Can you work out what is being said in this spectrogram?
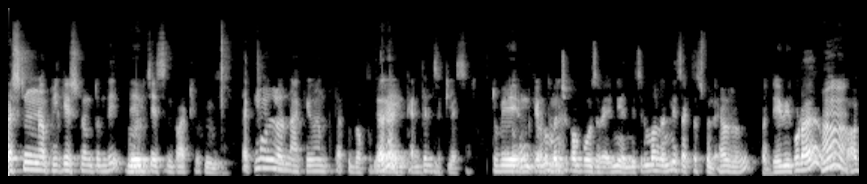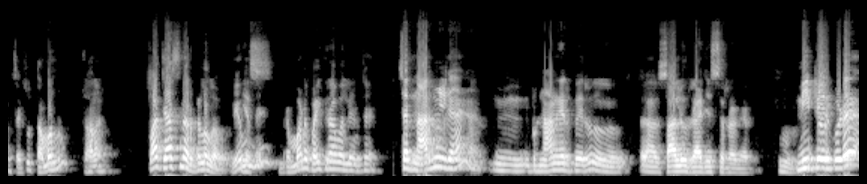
వెస్ట్రన్ అప్లికేషన్ ఉంటుంది దేవి చేసిన పాటలు. తక్కువలో నాకేమంత పెద్ద గొప్పగా కనిపించట్లేదు సార్. టు బి మంచి కంపోజర్ ఎన్ని ఎన్ని సినిమాలు అన్ని సక్సెస్ఫుల్ ఎవరు? దేవి కూడా బాగా సక్సెస్ తమను చాలా బాగా చేస్తున్నారు పిల్లలు. ఏముంది. బ్రహ్మాండ పైకి రావాలి అంతే. సార్ నార్మల్గా ఇప్పుడు నాన్నగారి పేరు సాలూరు రాజేశ్వరరావు గారు. మీ పేరు కూడా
